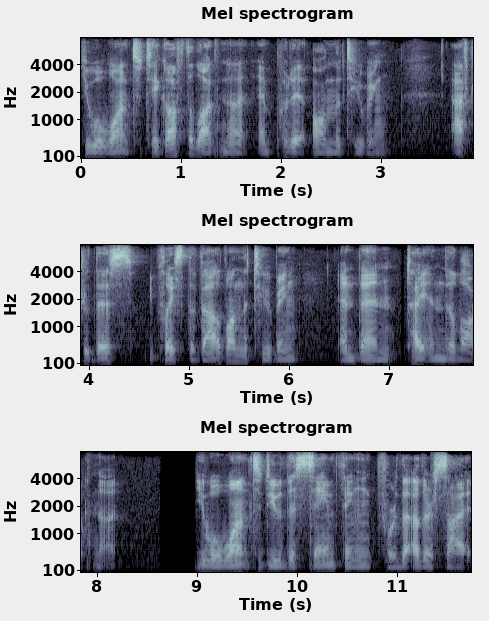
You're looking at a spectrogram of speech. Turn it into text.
You will want to take off the lock nut and put it on the tubing. After this, you place the valve on the tubing and then tighten the lock nut. You will want to do the same thing for the other side.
